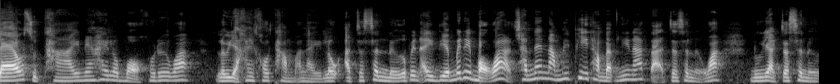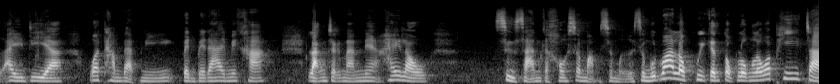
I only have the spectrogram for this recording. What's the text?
แล้วสุดท้ายเนี่ยให้เราบอกเขาด้วยว่า เราอยากให้เขาทำอะไร เราอาจจะเสนอเป็นไอเดียไม่ได้บอกว่า ฉันแนะนำให้พี่ทำแบบนี้นะแต่จจะเสนอว่าหนูอยากจะเสนอไอเดียว่าทำแบบนี้เป็นไปได้ไหมคะ หลังจากนั้นเนี่ยให้เราสื่อสารกับเขาสม่ำเสมอ สมมติว่าเราคุยกันตกลงแล้วว่าพี่จะ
